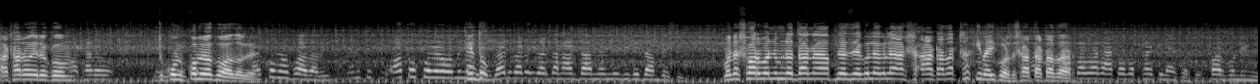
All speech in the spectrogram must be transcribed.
আঠারো এরকম। আঠারো। একটু কম কমেও পাওয়া যাবে। হ্যাঁ, কমেও পাওয়া যাবে। কিন্তু অত কমে কিন্তু- এবার এবার- এবার দানার দাম এমনি দাম বেশি। মানে সর্বনিম্ন দানা আপনার যেগুলো এগুলো আট হাজার টাকা কিনাই পড়ছে সাত আট হাজার। আট হাজার টাকা কিনা করছে সর্বনিম্ন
